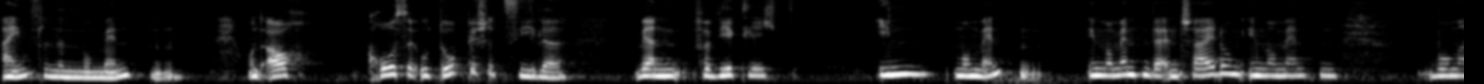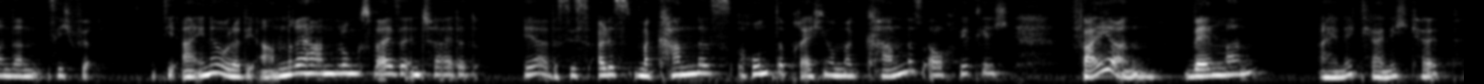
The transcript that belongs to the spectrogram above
einzelnen Momenten. Und auch große utopische Ziele werden verwirklicht in Momenten. In Momenten der Entscheidung, in Momenten, wo man dann sich für die eine oder die andere Handlungsweise entscheidet. Ja, das ist alles, man kann das runterbrechen und man kann das auch wirklich feiern, wenn man eine Kleinigkeit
